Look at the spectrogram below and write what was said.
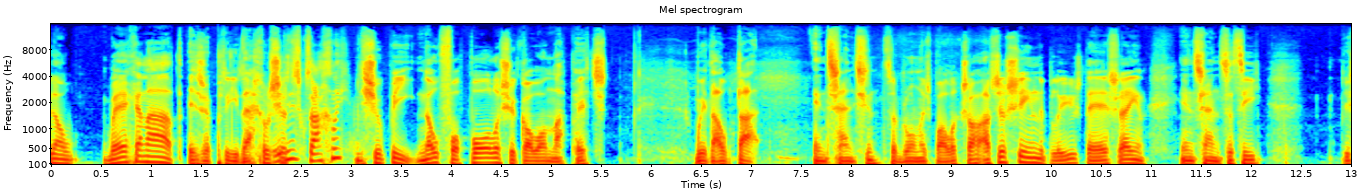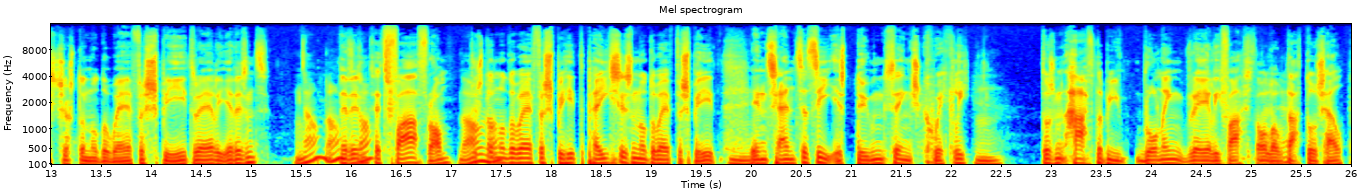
know, Working hard is a prerequisite. it is exactly. There should be no footballer should go on that pitch without that intention to run his bollocks off. I've just seen the Blues there saying intensity is just another word for speed. Really, it isn't. No, no, It it's isn't. not. It's far from. No, Just no. Mm. another word for speed. Pace is another word for speed. Intensity is doing things quickly. Doesn't have to be running really fast, although that does help.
